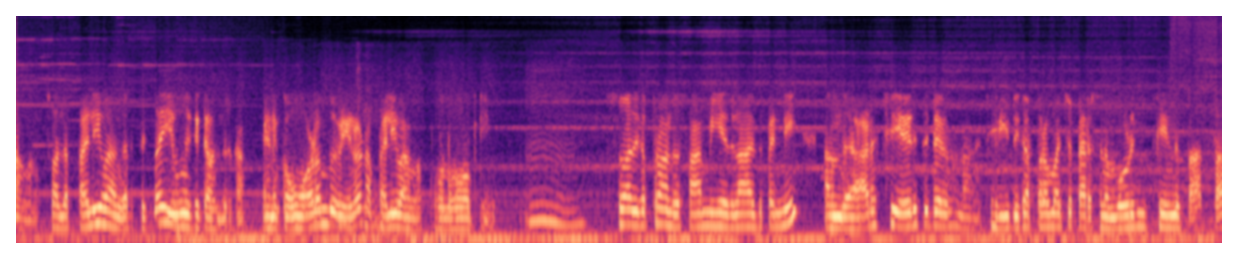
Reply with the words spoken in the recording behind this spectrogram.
வாங்கணும். ஸோ அந்த பழி வாங்குறதுக்கு தான் இவங்க கிட்ட வந்திருக்காங்க. எனக்கு உடம்பு வேணும் நான் பழி வாங்க போகணும் அப்படின்னு. ஸோ அதுக்கப்புறம் அந்த சாமி இதெல்லாம் இது பண்ணி அந்த அடைச்சி எடுத்துட்டே சொன்னாங்க. சரி இதுக்கப்புறமாச்சும் பிரச்சனை முடிஞ்சுன்னு பார்த்தா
